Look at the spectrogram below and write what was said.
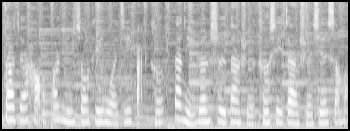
大家好，欢迎收听维基百科，带你认识大学科系在学些什么。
